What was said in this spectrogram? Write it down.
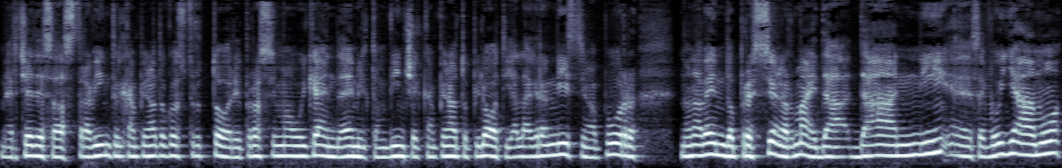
Mercedes ha stravinto il campionato costruttori, il prossimo weekend Hamilton vince il campionato piloti alla grandissima pur non avendo pressione ormai da, da anni, eh, se vogliamo,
